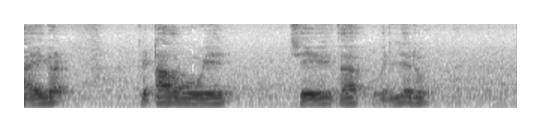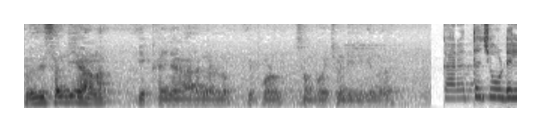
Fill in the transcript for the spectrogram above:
തൈകൾ കിട്ടാതെ പോവുകയും ചെയ്ത വലിയൊരു പ്രതിസന്ധിയാണ് ഈ കഴിഞ്ഞ കാലങ്ങളിലും ഇപ്പോഴും സംഭവിച്ചുകൊണ്ടിരിക്കുന്നത്. കനത്ത ചൂടിൽ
